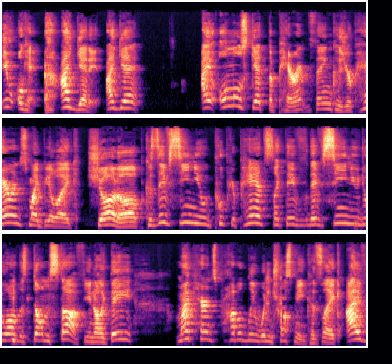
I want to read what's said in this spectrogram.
It- okay i get it. I get i almost get the parent thing because your parents might be like shut up because they've seen you poop your pants. Like they've they've seen you do all this dumb stuff you know? Like they my parents probably wouldn't trust me because like I've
